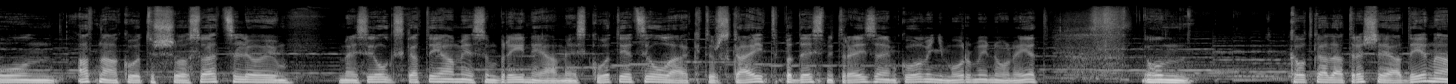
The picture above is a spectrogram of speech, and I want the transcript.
Un atnākot uz šo svētceļojumu, mēs ilgi skatījāmies un brīnījāmies, ko tie cilvēki tur skaita pa desmit reizēm, ko viņi murmina un iet. Un kaut kādā trešajā dienā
